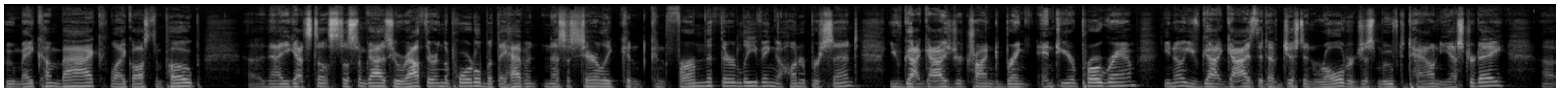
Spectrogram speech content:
who may come back, like Austin Pope. Uh, now you got still still some guys who are out there in the portal, but they haven't necessarily con- confirmed that they're leaving 100%. You've got guys you're trying to bring into your program. You know, you've got guys that have just enrolled or just moved to town yesterday. Uh,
